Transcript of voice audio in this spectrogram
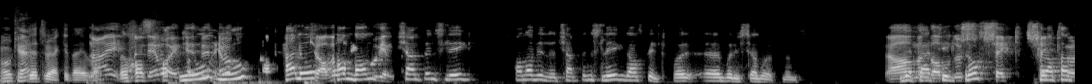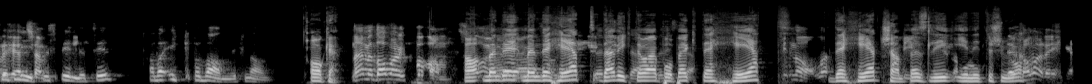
Ok. Det tror jeg ikke det var. Nei, Men han, det var ikke Jo, jo. Hallo, han vant. Champions League. Han har vunnet Champions League da han spilte for eh, Borussia Dortmund. Ja, Dette men er da må til du sjekke For at han det fikk lite spilletid. Han var ikke på banen i finalen. Ok. Nei, men da var det ikke på banen. Ja, men det, men det het Det er viktig å påpeke, det het. Det het Champions League i 97 Det kan være det het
